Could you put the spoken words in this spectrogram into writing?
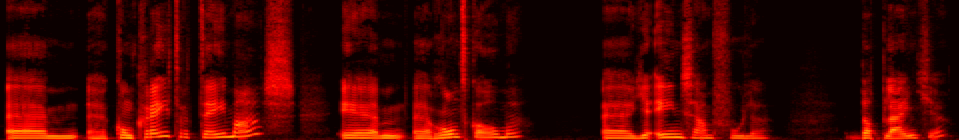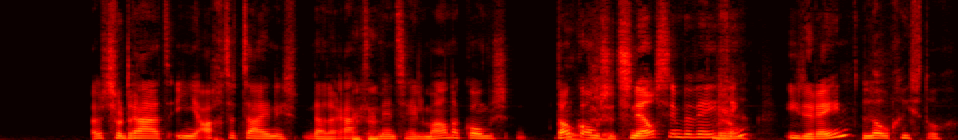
um, uh, concretere thema's, um, uh, rondkomen, uh, je eenzaam voelen, dat pleintje. Uh, zodra het in je achtertuin is, nou, dan raakt het mm -hmm. mensen helemaal. Dan komen ze, dan komen ze het snelst in beweging. Ja. Iedereen. Logisch toch?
